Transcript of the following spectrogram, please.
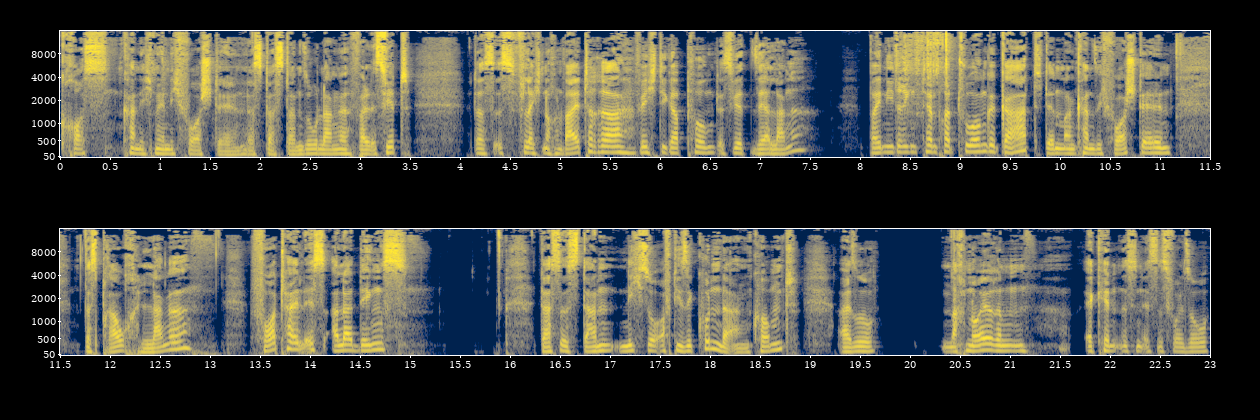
kross kann ich mir nicht vorstellen, dass das dann so lange, weil es wird, das ist vielleicht noch ein weiterer wichtiger Punkt, es wird sehr lange bei niedrigen Temperaturen gegart, denn man kann sich vorstellen, das braucht lange. Vorteil ist allerdings, dass es dann nicht so auf die Sekunde ankommt. Also nach neueren Erkenntnissen ist es wohl so,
